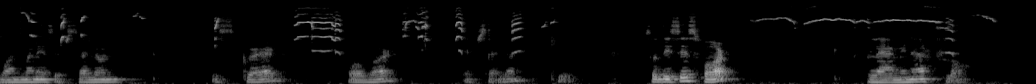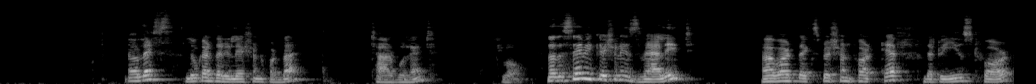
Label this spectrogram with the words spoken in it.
1 minus epsilon squared over epsilon cube. So this is for laminar flow. Now let's look at the relation for the turbulent flow. Now the same equation is valid. However, the expression for F that we used for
